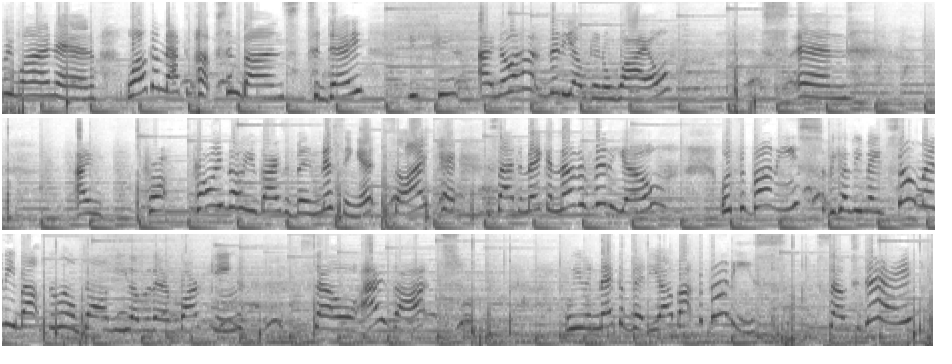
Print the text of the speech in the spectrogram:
everyone and welcome back to Pups and Buns. Today, you can I know I haven't videoed in a while and I pro probably know you guys have been missing it so I decided to make another video with the bunnies because we made so many about the little doggies over there barking so I thought we would make a video about the bunnies. So today,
